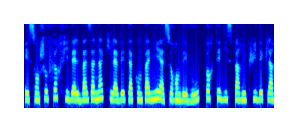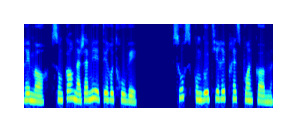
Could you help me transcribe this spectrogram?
Et son chauffeur fidèle Bazana qui l'avait accompagné à ce rendez-vous, porté disparu puis déclaré mort. Son corps n'a jamais été retrouvé. Source Congo-presse.com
